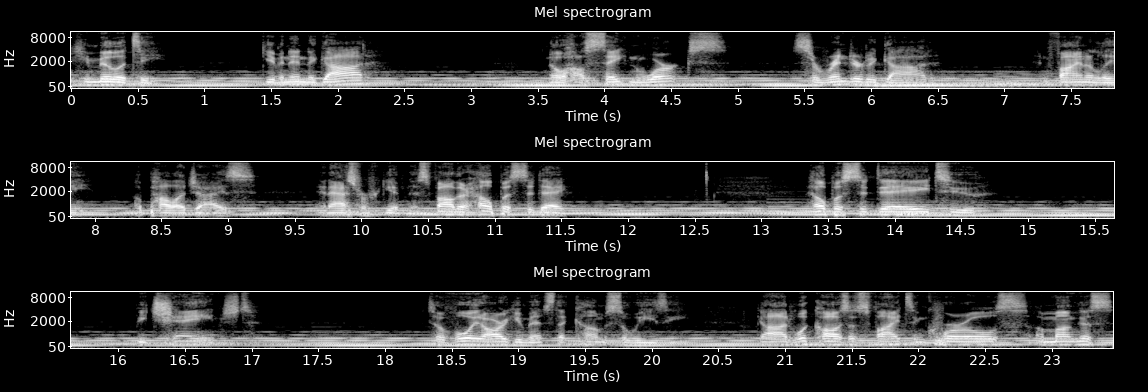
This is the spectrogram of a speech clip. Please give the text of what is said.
Humility, giving in to God, know how Satan works, surrender to God, and finally apologize and ask for forgiveness. Father, help us today. Help us today to be changed, to avoid arguments that come so easy. God, what causes fights and quarrels among us?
